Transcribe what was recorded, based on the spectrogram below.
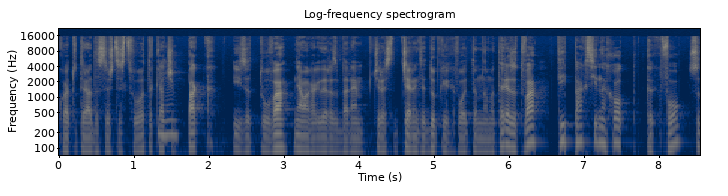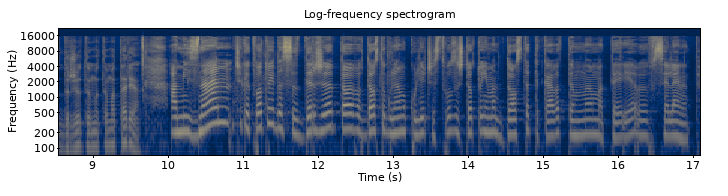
която трябва да съществува. Така mm-hmm. че пак и за това няма как да разберем чрез черните дубки какво е тъмна материя. Затова ти пак си на ход. Какво съдържа тъмната материя? Ами знаем, че каквото и да съдържа, то е в доста голямо количество, защото има доста такава тъмна материя в Вселената.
